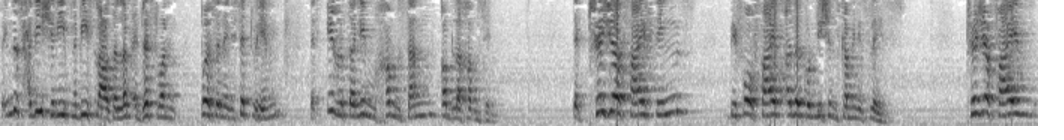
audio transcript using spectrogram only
So in this hadith sharif, Nabi sallallahu alaihi wasallam addressed one person and he said to him that اغتنم خمسا قبل خمس that treasure five things before five other conditions come in its place. Treasure five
